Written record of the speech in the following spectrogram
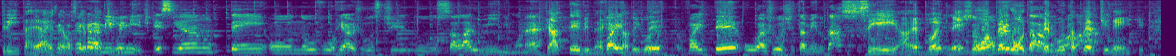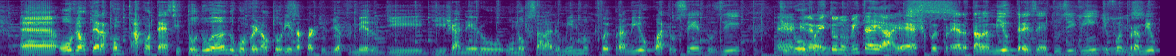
30 reais, né? Uns quebradinhos. amigo Emite, esse ano tem um novo reajuste do salário mínimo, né? Já teve, né? Vai Já tá vigorando. Vai ter o ajuste também do DAS? Sim, é bem, bem boa pergunta. Pergunta pertinente. É, houve alteração, como acontece todo ano, o governo autoriza a partir do dia 1 de, de janeiro o novo salário mínimo, que foi para 1.400 e de é, novo. Ele aumentou aí. 90 reais. É, acho que foi, era, tava 1.320, foi para mil,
